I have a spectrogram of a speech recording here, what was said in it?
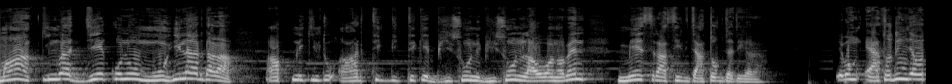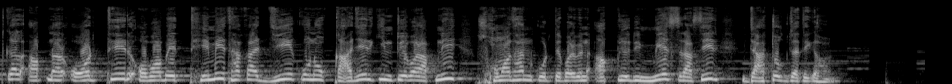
মা কিংবা যে কোনো মহিলার দ্বারা আপনি কিন্তু আর্থিক দিক থেকে ভীষণ ভীষণ লাভবান হবেন মেষ রাশির জাতক জাতিকারা। এবং এতদিন যাবৎকাল আপনার অর্থের অভাবে থেমে থাকা যে কোনো কাজের কিন্তু এবার আপনি সমাধান করতে পারবেন। আপনি যদি মেষ রাশির জাতক জাতিকা হন।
